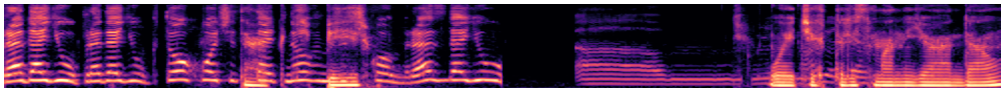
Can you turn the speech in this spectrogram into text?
Продаю, продаю. Кто хочет Так, стать новым теперь- жучком? Раздаю. У этих талисманы я отдал.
